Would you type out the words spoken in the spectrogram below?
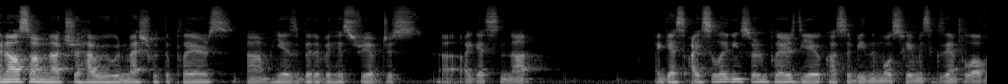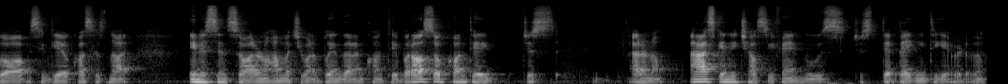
and also, I'm not sure how he would mesh with the players. Um, he has a bit of a history of just, uh, I guess, not I guess isolating certain players, Diego Costa being the most famous example, although obviously Diego Costa is not innocent, so I don't know how much you want to blame that on Conte. But also Conte just I don't know. Ask any Chelsea fan who was just begging to get rid of him.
